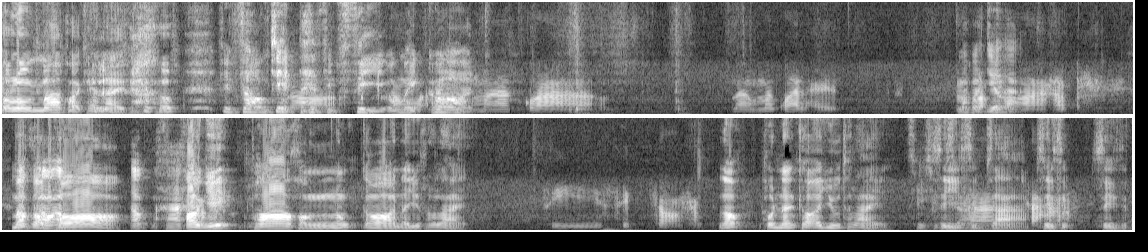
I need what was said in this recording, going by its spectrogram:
ตกลงมากกว่าแค่ไหนครับสิบสองเจ็ดแปดสิบสี่โอ้ my เขา god อายุมากกว่ามากมากกว่าหลายมากกว่าเยอะอะพ่ครับมากกว่าเอาพ่อเอาฮะเอางี้พ่อของน้องกรณ์อายุเท่าไหร่สี่สิบสองครับ แล้วคนนั้นเขาอายุเท่าไหร่43สี่สิบสามสี่สิบสี่สิบ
